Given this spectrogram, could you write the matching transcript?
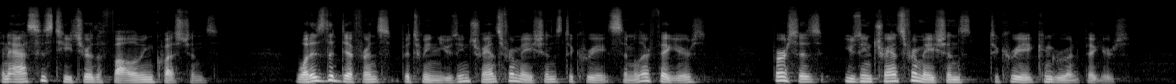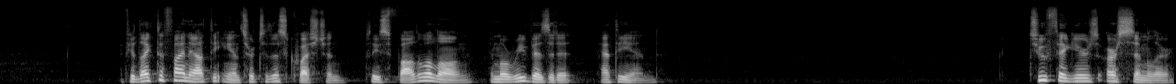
and asks his teacher the following questions. What is the difference between using transformations to create similar figures versus using transformations to create congruent figures? If you'd like to find out the answer to this question, please follow along and we'll revisit it at the end. Two figures are similar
